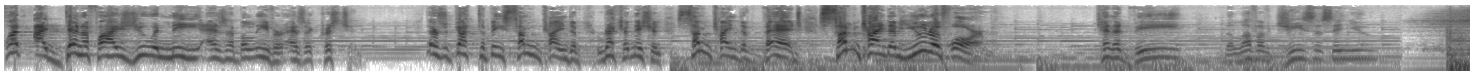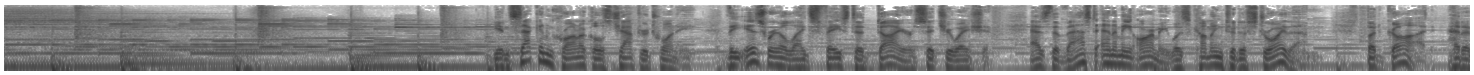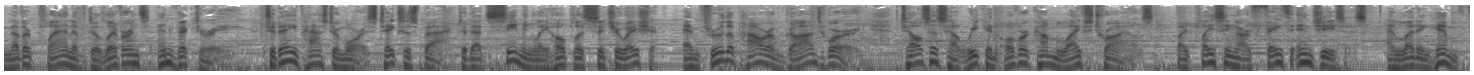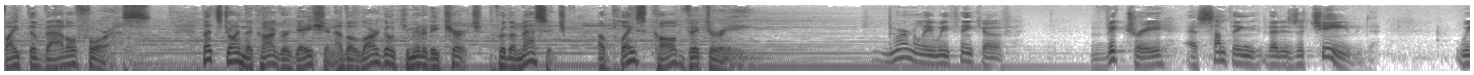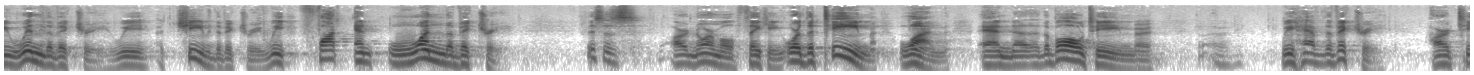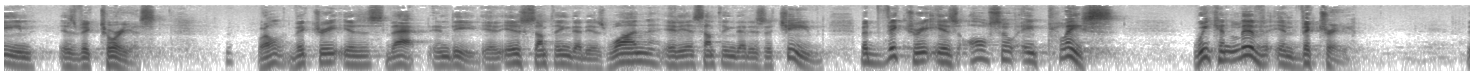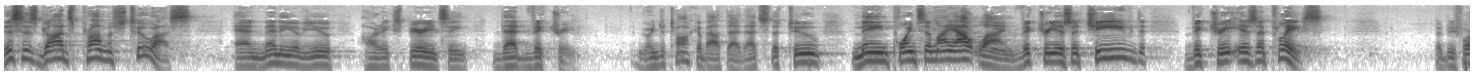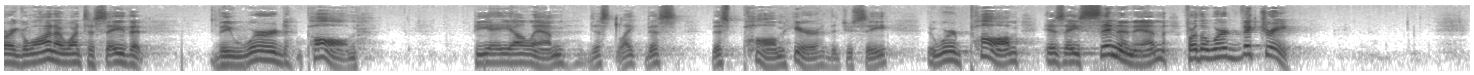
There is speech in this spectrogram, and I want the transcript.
What identifies you and me as a believer, as a Christian? There's got to be some kind of recognition, some kind of badge, some kind of uniform. Can it be the love of Jesus in you? In 2 Chronicles chapter 20, the Israelites faced a dire situation as the vast enemy army was coming to destroy them. But God had another plan of deliverance and victory. Today, Pastor Morris takes us back to that seemingly hopeless situation and through the power of God's Word tells us how we can overcome life's trials by placing our faith in Jesus and letting Him fight the battle for us. Let's join the congregation of the Largo Community Church for the message, A Place Called Victory. Normally, we think of victory as something that is achieved. We win the victory. We achieved the victory. We fought and won the victory. This is our normal thinking. Or the team won, and uh, the ball team, uh, we have the victory. Our team is victorious. Well, victory is that indeed. It is something that is won, it is something that is achieved. But victory is also a place. We can live in victory. This is God's promise to us, and many of you are experiencing that victory. I'm going to talk about that. That's the two main points of my outline. Victory is achieved, victory is a place. But before I go on, I want to say that the word palm, P A L M, just like this, this palm here that you see, the word palm is a synonym for the word victory.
